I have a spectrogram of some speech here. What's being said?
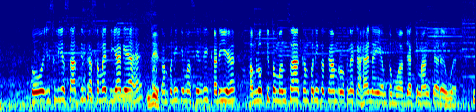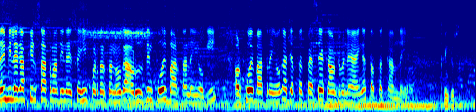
तो इसलिए सात दिन का समय दिया गया है। कंपनी की मशीनरी खड़ी है। हम लोग की तो मनसा कंपनी का काम रोकने का है नहीं हम तो मुआवजा की मांग पे रहे हुए हैं। नहीं मिलेगा फिर सातवां दिन ऐसे ही प्रदर्शन होगा और उस दिन कोई वार्ता नहीं होगी और कोई बात नहीं होगा। जब तक पैसे अकाउंट में नहीं आएँगे तब तक काम नहीं होगा। Thank you sir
